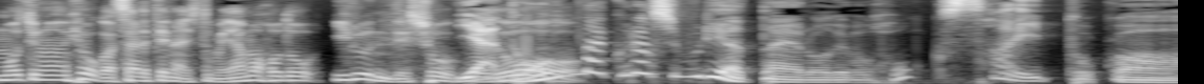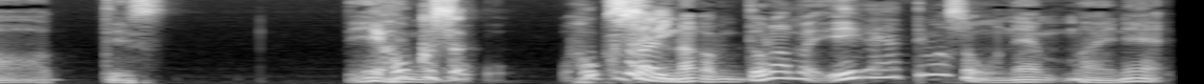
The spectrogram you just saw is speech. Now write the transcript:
もちろん評価されてない人も山ほどいるんでしょういや、けど。どんな暮らしぶりやったんやろうでも、北斎とかです。ええ北斎、北斎なんかドラマ、映画やってましたもんね、前ね。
